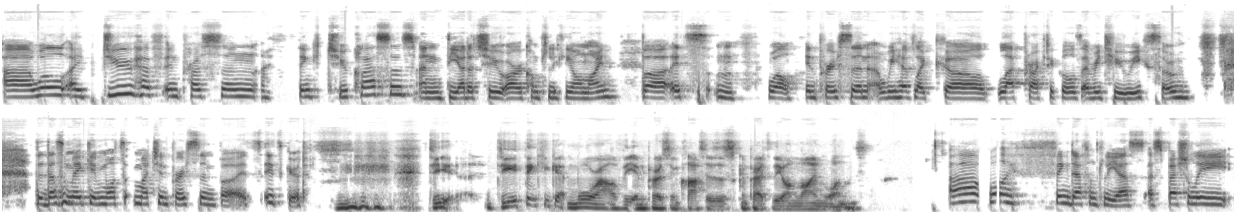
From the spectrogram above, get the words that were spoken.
Uh, well, I do have in person, I think, two classes, and the other two are completely online. But it's, mm, well, in person, we have like uh, lab practicals every two weeks. So that doesn't make it much, much in person, but it's, it's good. do, you, do you think you get more out of the in person classes as compared to the online ones? Uh, well, I think definitely yes, especially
